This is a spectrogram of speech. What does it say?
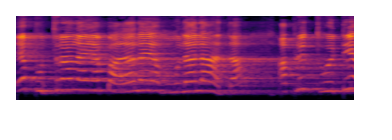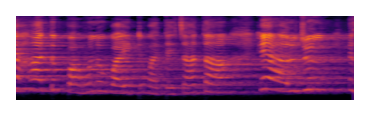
या पुत्राला या बाळाला या मुलाला आता आपले थोटे हात पाहून वाईट वाटायचं. आता हे अर्जुन हे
